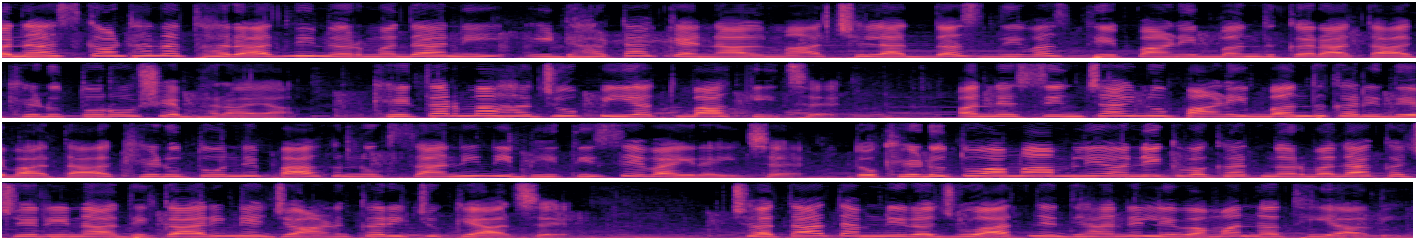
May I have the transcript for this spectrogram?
બનાસકાંઠાના થરાદની નર્મદાની ઈઢાટા કેનાલમાં છેલ્લા દસ દિવસથી પાણી બંધ કરાતા ખેડૂતો રોષે ભરાયા. ખેતરમાં હજુ પિયત બાકી છે અને સિંચાઈનું પાણી બંધ કરી દેવાતા ખેડૂતોને પાક નુકસાનીની ભીતિ સેવાઈ રહી છે. તો ખેડૂતો આ મામલે અનેક વખત નર્મદા કચેરીના અધિકારીને જાણ કરી ચૂક્યા છે. છતાં તેમની રજૂઆતને ધ્યાને લેવામાં નથી આવી.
